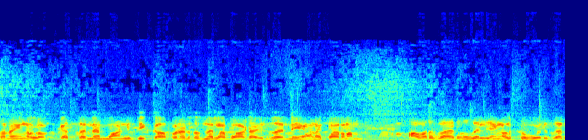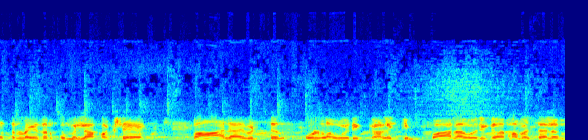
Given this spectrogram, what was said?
സമയങ്ങളിലൊക്കെ തന്നെ മാണിസിക്കാപ്പനെടുത്ത നിലപാട് ഇത് തന്നെയാണ്. കാരണം അവർ വരുന്നതിൽ ഞങ്ങൾക്ക് ഒരു തരത്തിലുള്ള എതിർപ്പുമില്ല. പക്ഷേ പാല വിട്ട് ഉള്ള ഒരു കളിക്കും പാല ഒരു കാരണം വെച്ചാലും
